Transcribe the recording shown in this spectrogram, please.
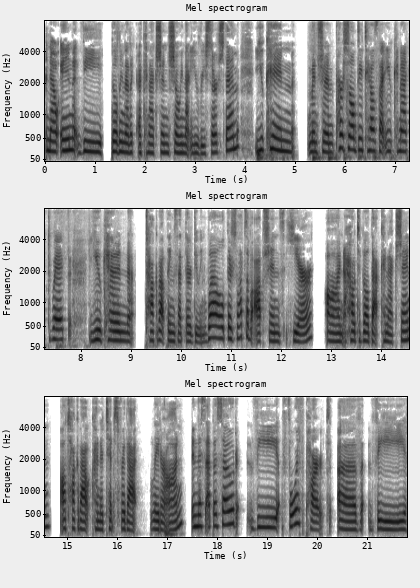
Now in the building a, a connection, showing that you research them, you can mention personal details that you connect with. You can talk about things that they're doing well. There's lots of options here on how to build that connection. I'll talk about kind of tips for that later on in this episode. The fourth part of the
